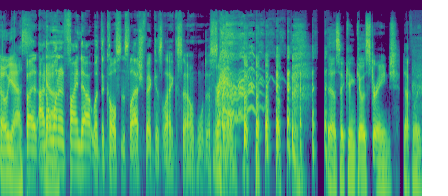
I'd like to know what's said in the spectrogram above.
oh yes, but I don't Yeah. want to find out what the Coulson slash Vic is like. So we'll just. Right. uh, Yes, it can go strange, definitely.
